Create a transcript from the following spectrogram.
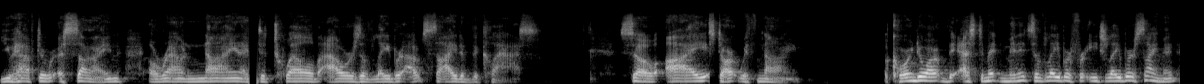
you have to assign around nine to 12 hours of labor outside of the class. So, I start with nine. According to our, the estimate minutes of labor for each labor assignment,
